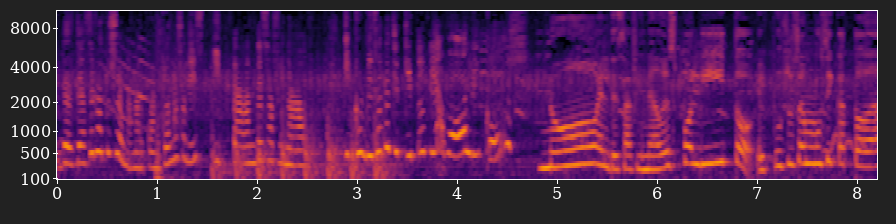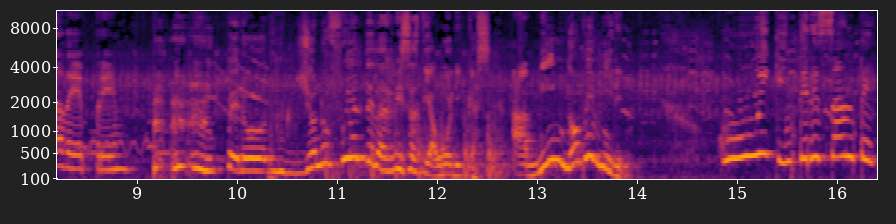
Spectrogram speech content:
Desde hace rato suena Marco Antonio Solís y tan desafinado. Y con risas de chiquitos No, el desafinado es Polito. Él puso esa música toda depre. Pero yo no fui el de las risas diabólicas. A mí no me miren. Uy, qué interesante.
